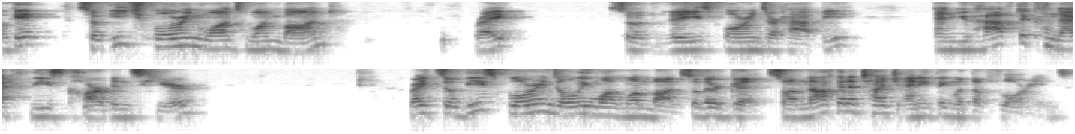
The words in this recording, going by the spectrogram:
Okay, so each fluorine wants one bond, right? So these fluorines are happy. And you have to connect these carbons here right? So these fluorines only want one bond, so they're good. So I'm not gonna touch anything with the fluorines.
